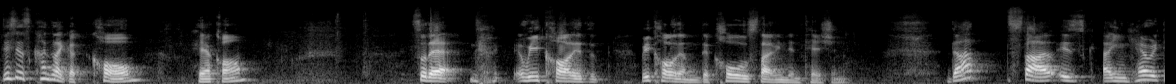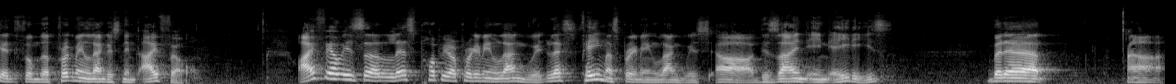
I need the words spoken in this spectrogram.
This is kind of like a comb, hair comb, so that we call it we call them the comb style indentation. That style is inherited from the programming language named Eiffel. Eiffel is a less popular programming language, less famous programming language uh, designed in 80s, but uh, uh,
